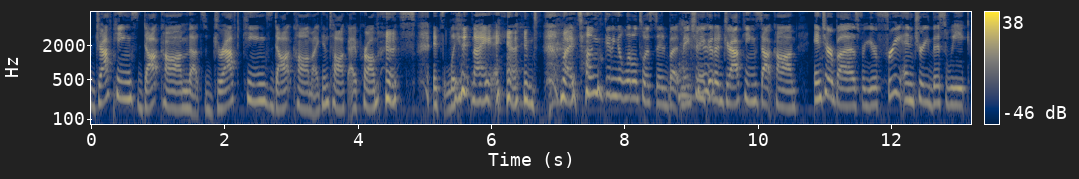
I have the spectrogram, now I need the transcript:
draftkings.com that's draftkings.com i can talk i promise it's late at night and my tongue's getting a little twisted but make sure you go to draftkings.com enter buzz for your free entry this week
